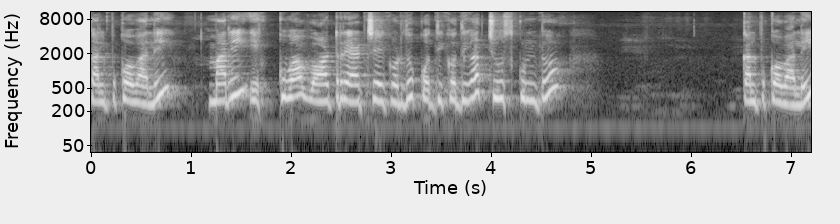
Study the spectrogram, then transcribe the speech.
కలుపుకోవాలి. మరి ఎక్కువ వాటర్ యాడ్ చేయకూడదు. కొద్ది కొద్దిగా చూసుకుంటూ కలుపుకోవాలి.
